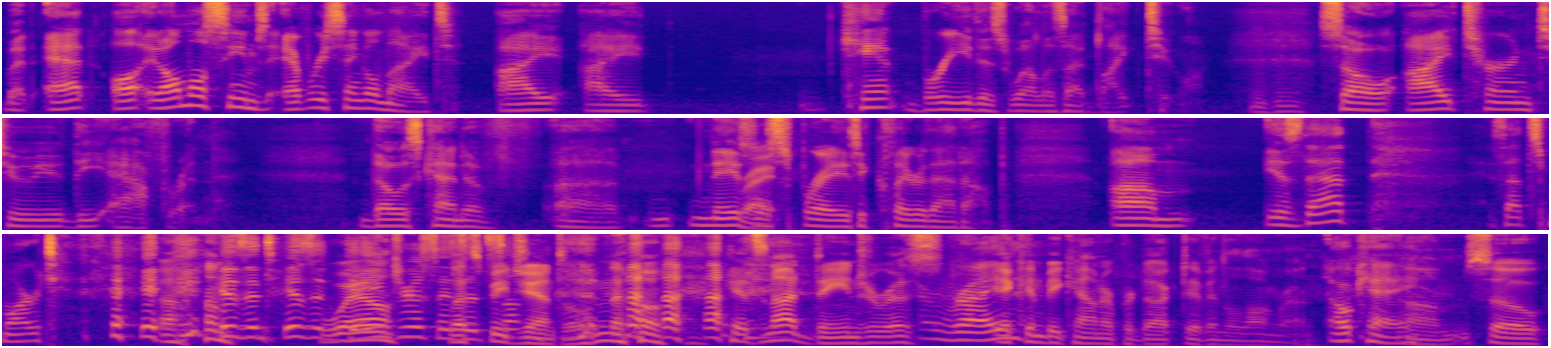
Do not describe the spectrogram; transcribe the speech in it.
but at all, it almost seems every single night I, I can't breathe as well as I'd like to. So I turn to the Afrin, those kind of uh, nasal Right. sprays to clear that up. Um, is that is that smart? is it is it well, dangerous? Is let's be gentle. No, it's not dangerous. Right. It can be counterproductive in the long run. Okay. Um, so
